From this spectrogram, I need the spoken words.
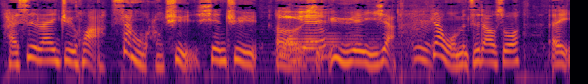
还是那一句话，上网去先去呃预约一下，嗯，让我们知道说，哎。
